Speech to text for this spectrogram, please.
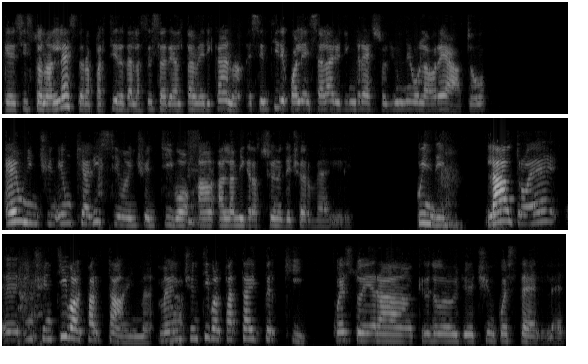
che esistono all'estero a partire dalla stessa realtà americana e sentire qual è il salario d'ingresso di un neolaureato è un, è un chiarissimo incentivo a, alla migrazione dei cervelli. Quindi l'altro è eh, incentivo al part-time, ma è incentivo al part-time per chi? Questo era, credo, 5 Stelle.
